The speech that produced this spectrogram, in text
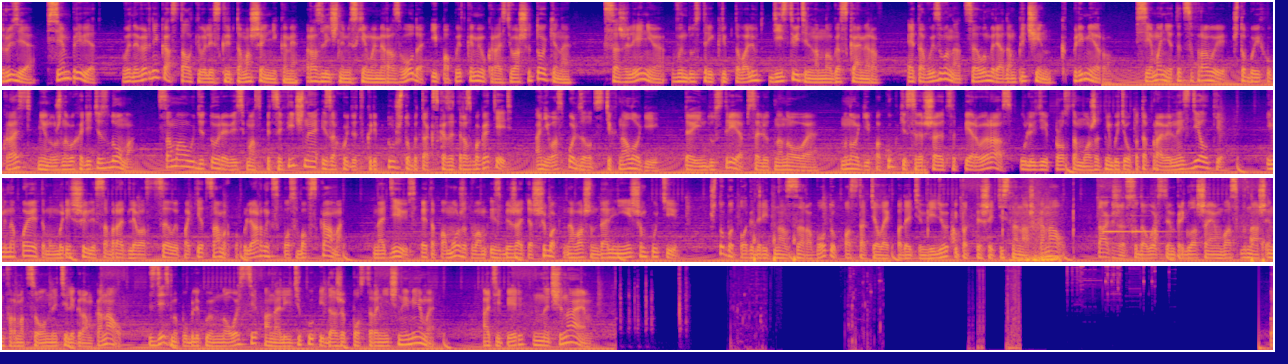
Друзья, всем привет! Вы наверняка сталкивались с криптомошенниками, различными схемами развода и попытками украсть ваши токены. К сожалению, в индустрии криптовалют действительно много скамеров. Это вызвано целым рядом причин. К примеру, все монеты цифровые, чтобы их украсть, не нужно выходить из дома. Сама аудитория весьма специфичная и заходит в крипту, чтобы так сказать разбогатеть, а не воспользоваться технологией. Да и индустрия абсолютно новая. Многие покупки совершаются первый раз, у людей просто может не быть опыта правильной сделки. Именно поэтому мы решили собрать для вас целый пакет самых популярных способов скама. Надеюсь, это поможет вам избежать ошибок на вашем дальнейшем пути. Чтобы отблагодарить нас за работу, поставьте лайк под этим видео и подпишитесь на наш канал. Также с удовольствием приглашаем вас в наш информационный телеграм-канал. Здесь мы публикуем новости, аналитику и даже постраничные мемы. А теперь начинаем!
